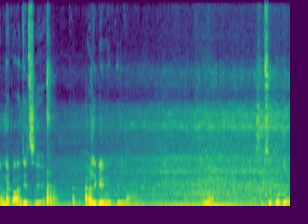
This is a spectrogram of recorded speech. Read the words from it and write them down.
எண்ணெய் காஞ்சிச்சு வள்ளிக்கிழங்கு எடுத்துக்கலாம் ஓகேவா? சிப்ஸு போட்டுலாம்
